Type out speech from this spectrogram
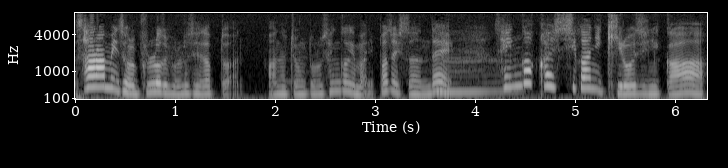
사람이 저를 불러도 별로 대답도 안, 안할 정도로 생각이 많이 빠져 있었는데 음. 생각할 시간이 길어지니까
